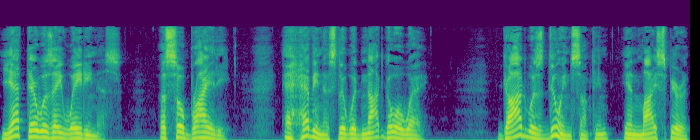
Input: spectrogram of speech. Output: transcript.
Yet there was a weightiness, a sobriety, a heaviness that would not go away. God was doing something in my spirit.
